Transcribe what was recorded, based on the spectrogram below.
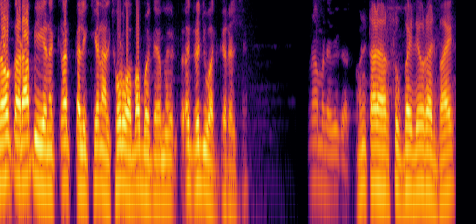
સહકાર આપી અને તાત્કાલિક કેનાલ છોડવા બાબતે અમે રજૂઆત કરેલ છે. નામ અને વિગત. અંટાળા હરસુખભાઈ દેવરાજભાઈ.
